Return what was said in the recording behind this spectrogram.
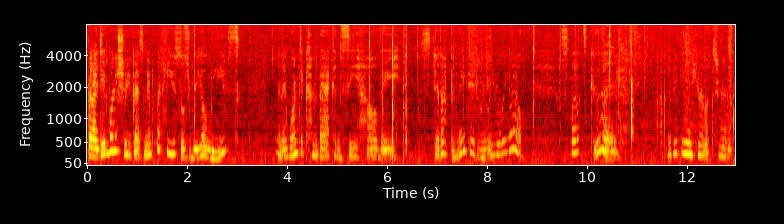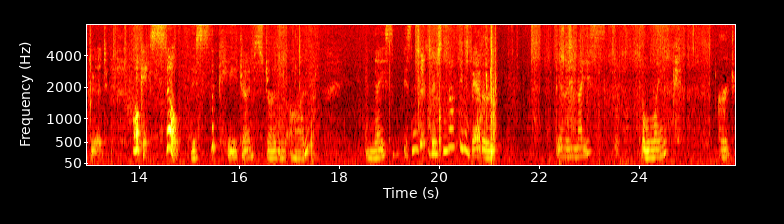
But I did want to show you guys. Remember when I used those real leaves, and I wanted to come back and see how they stood up, and they did really, really well. That's good. Everything in here looks really good. Okay, so this is the page I'm starting on. Nice, isn't it? There's nothing better than a nice blank art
